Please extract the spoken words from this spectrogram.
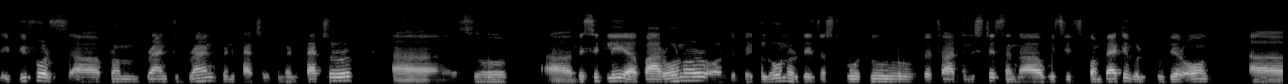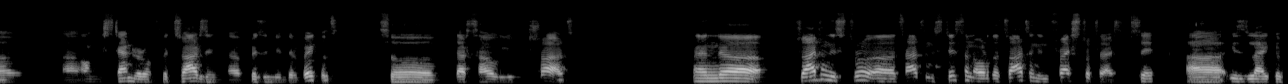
it differs uh, from brand to brand manufacturer to manufacturer uh, so uh, basically a car owner or the vehicle owner, they just go to the charging station, uh, which is compatible to their own uh, uh own standard of charging uh, present in their vehicles. So that's how you charge. And uh, charging, uh, charging station or the charging infrastructure, I should say, uh, is like a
